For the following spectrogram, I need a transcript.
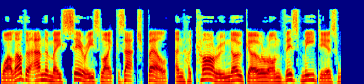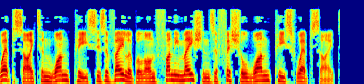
while other anime series like Zatch Bell! and Hikaru no Go are on Viz Media's website and One Piece is available on Funimation's official One Piece website.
